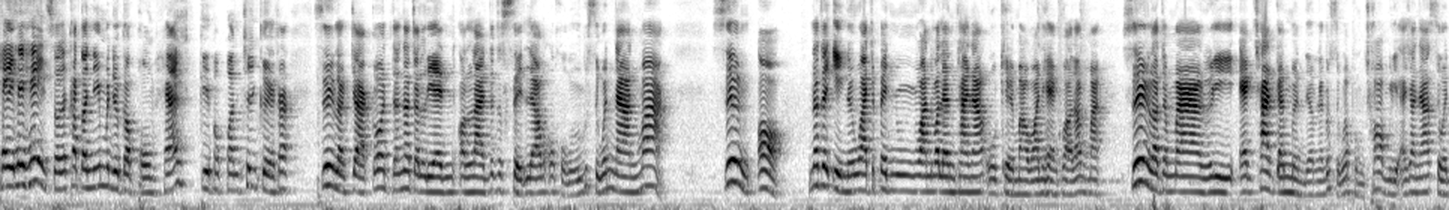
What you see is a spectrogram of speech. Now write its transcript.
เฮ้เฮ้เฮ้สวัสดีครับตอนนี้มันอยู่กับผมแฮชกีปปันเช่นเคยครับ ซึ่งหลังจากก็จะน่าจะเรียนออนไลน์จะเสร็จแล้ว โอ้โห รู้สึกว่านานมาก ซึ่งอ๋อน่าจะอีกหนึ่งวันจะเป็นวันวาเลนไทน์นะ โอเค มาวันแห่งความรักมา ซึ่งเราจะมารีแอคชั่นกันเหมือนเดิมนะก็รู้สึกว่าผมชอบรีแอคชั่นนะ ส่วน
